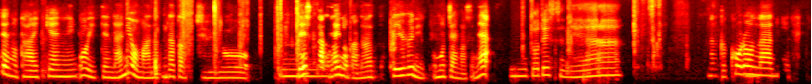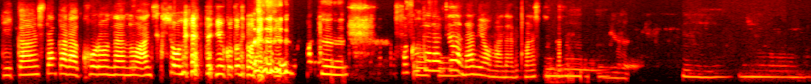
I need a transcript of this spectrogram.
べての体験において何を学んだかが重要うんでしかないのかなっていうふうに思っちゃいますね。本当ですね。なんかコロナに罹患したからコロナの安畜証明っていうことではなくて、うんそこからじゃあ何を学びましたかってうんいう。うんうん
